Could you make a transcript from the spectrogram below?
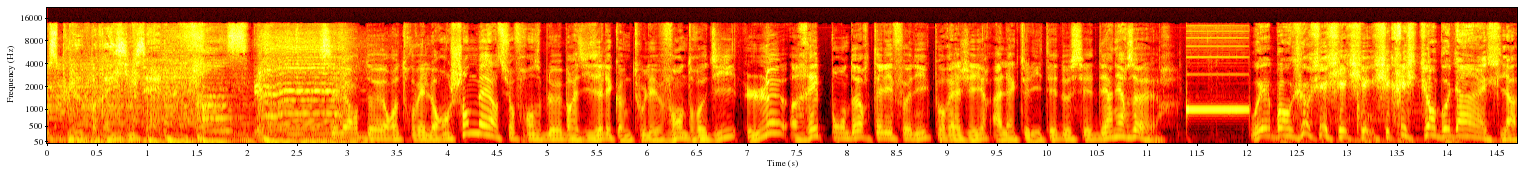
France Bleu Brésil. C'est l'heure de retrouver Laurent Chandemer sur France Bleu Brésil et comme tous les vendredis, le répondeur téléphonique pour réagir à l'actualité de ces dernières heures. Oui, bonjour, c'est- Christian Baudins, là.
